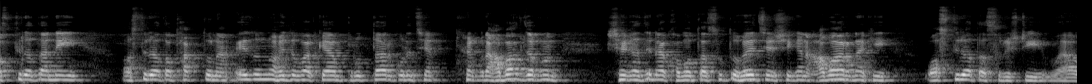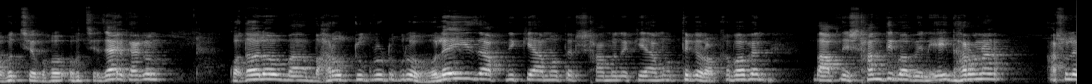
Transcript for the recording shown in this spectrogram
অস্থিরতা নেই অস্থিরতা থাকতো না। এই জন্য হয়তো বা ক্যাম্প প্রত্যাহার করেছে। এরপরে আবার যখন শেখ হাসিনা ক্ষমতাচ্যুত হয়েছে, সেখানে আবার নাকি অস্থিরতা সৃষ্টি হচ্ছে হচ্ছে। যাই হোক, এখন কথা হলো ভারত টুকরো টুকরো হলেই যে আপনি কেয়ামতের সামনে কেয়ামত থেকে রক্ষা পাবেন বা আপনি শান্তি পাবেন, এই ধারণা আসলে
